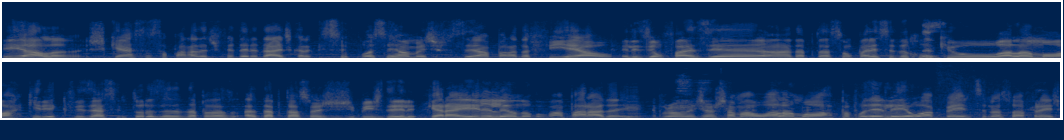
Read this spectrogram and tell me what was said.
E Alan, esquece essa parada de fidelidade, cara. Que se fosse realmente ser uma parada fiel, eles iam fazer uma adaptação parecida com o que o Alan Moore queria que fizessem todas as adapta adaptações de gibis dele. Que era ele lendo alguma parada. E provavelmente iam chamar o Alan Moore pra poder ler o apêndice apêndice na sua frente.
